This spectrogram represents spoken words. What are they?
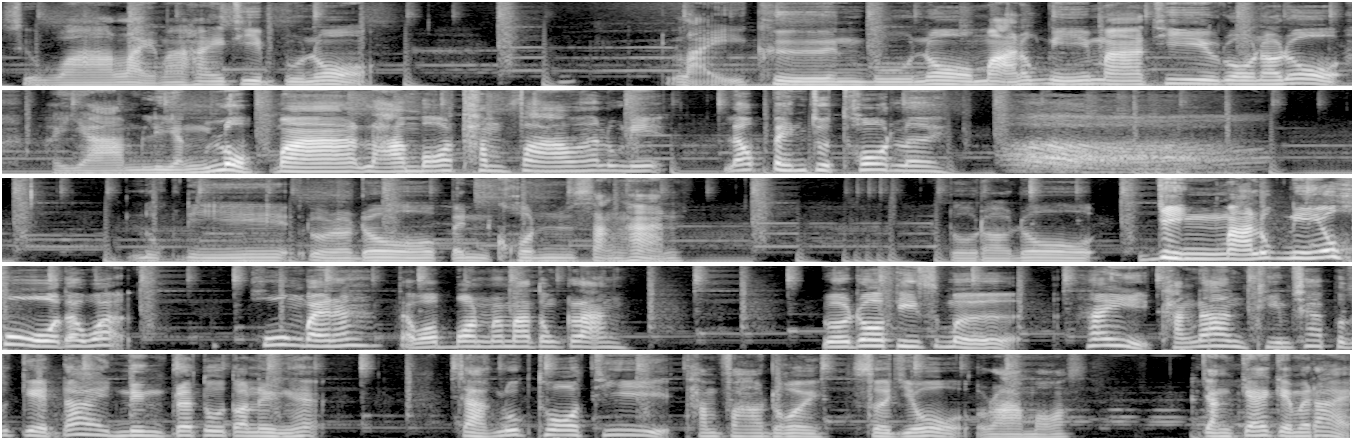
ซิวาไหลมาให้ที่บรูโน่ไหลคืนบูโน่มาลูกนี้มาที่โรนัลโด พยายามเลี้ยงหลบมาลามอสทำฟาวฮะลูกนี้ แล้วเป็นจุดโทษเลย ลูกนี้โรนัลโดเป็นคนสังหารโรนัลโดยิงมาลูกนี้ โอ้โห แต่ว่าพุ่งไปนะ แต่ว่าบอลมันมาตรงกลางโรนัลโดตีเสมอให้ทางด้านทีมชาติโปรตุเกสได้ 1 ประตูต่อหนึ่งฮะจากลูกโทษที่ทำฟาวโดยเซอร์จิโอ รามอส ยังแก้เกมไม่ได้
